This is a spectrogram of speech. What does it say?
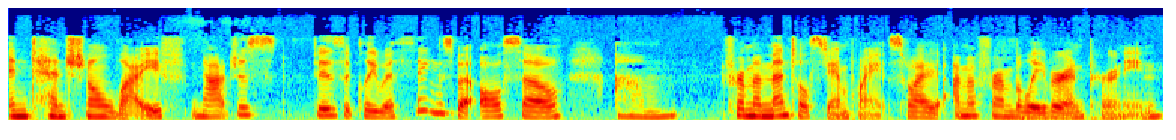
intentional life, not just physically with things, but also um, from a mental standpoint. So I, am a firm believer in pruning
